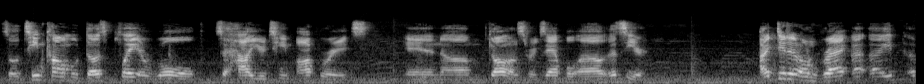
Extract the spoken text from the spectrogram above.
So team combo does play a role to how your team operates. And um, Golems, for example, uh, let's see here. I did it on rank. I, I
